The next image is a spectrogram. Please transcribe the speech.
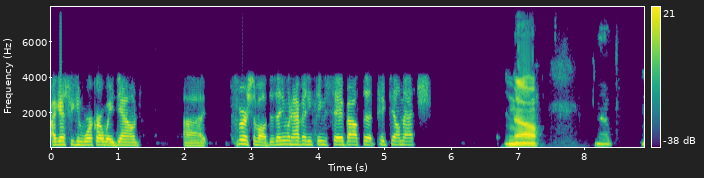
I guess we can work our way down. Uh, first of all, does anyone have anything to say about the pigtail match? No, Nope.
